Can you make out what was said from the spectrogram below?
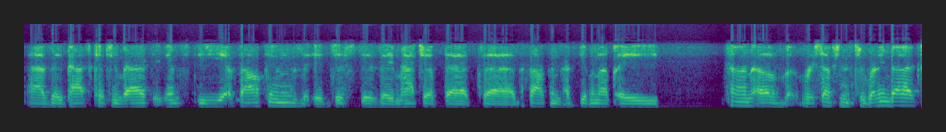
as a pass catching back against the Falcons. It just is a matchup that uh, the Falcons have given up a ton of receptions to running backs,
